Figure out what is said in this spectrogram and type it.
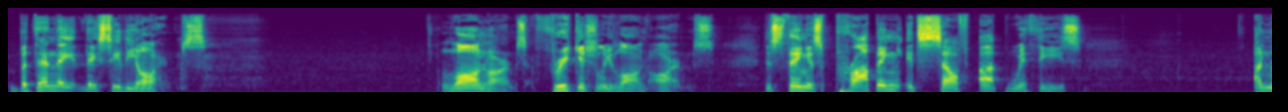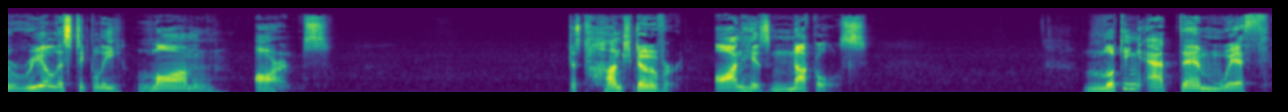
But then they, they see the arms. Long arms, freakishly long arms. This thing is propping itself up with these unrealistically long arms. Just hunched over on his knuckles. Looking at them with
